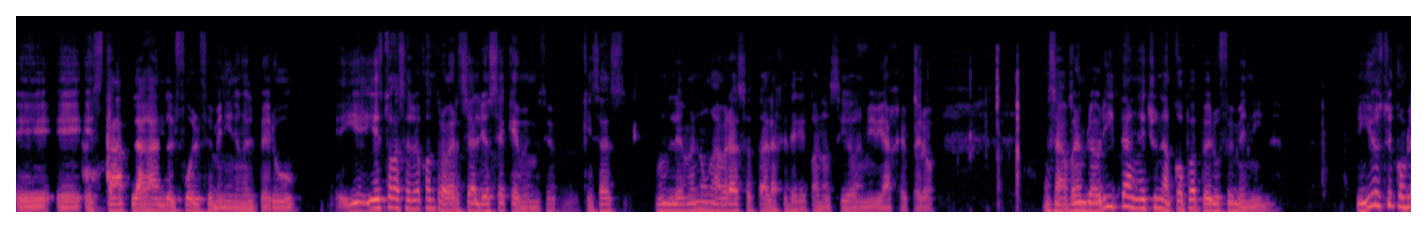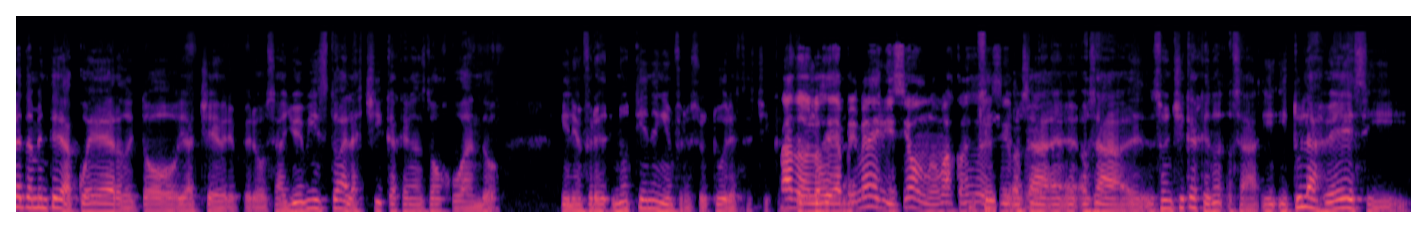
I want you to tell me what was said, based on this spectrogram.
eh, eh, está plagando el fútbol femenino en el Perú. Y, y esto va a ser lo controversial. Yo sé que me- quizás un- le mando un abrazo a toda la gente que he conocido en mi viaje, pero, o sea, por ejemplo, ahorita han hecho una Copa Perú femenina. Y yo estoy completamente de acuerdo y todo, ya chévere, pero, o sea, yo he visto a las chicas que han estado jugando y no tienen infraestructura estas chicas. Ah, no, los de la primera división, nomás con eso Sí, decir. o sea, eh, o sea, son chicas que no, o sea, y, y tú las ves y,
